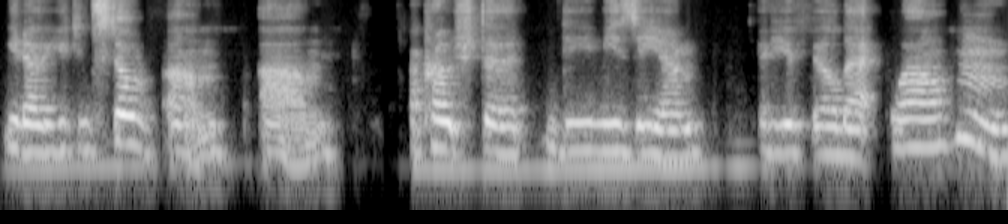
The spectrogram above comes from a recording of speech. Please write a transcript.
you know, you can still um, um, approach the the museum if you feel that, well, hmm,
